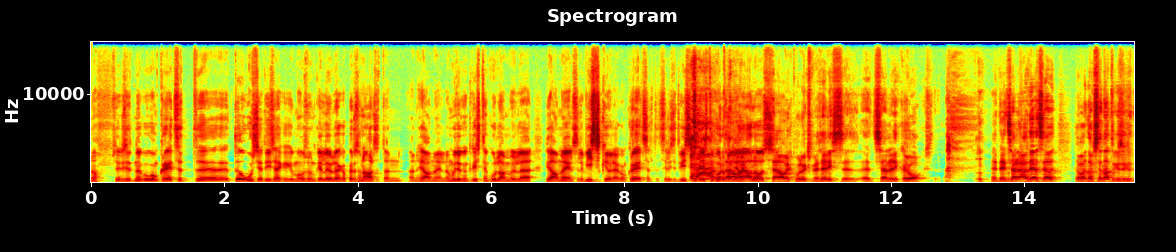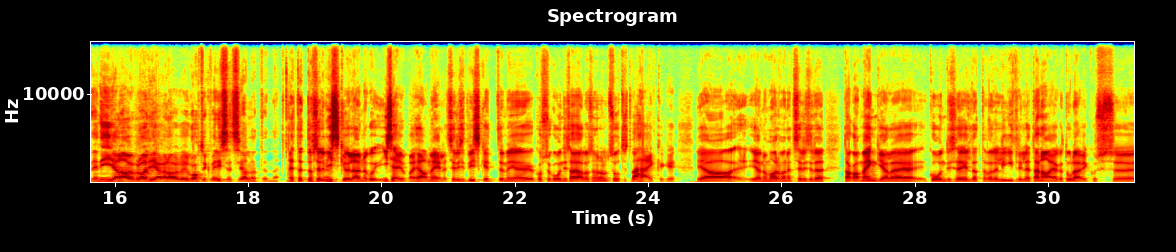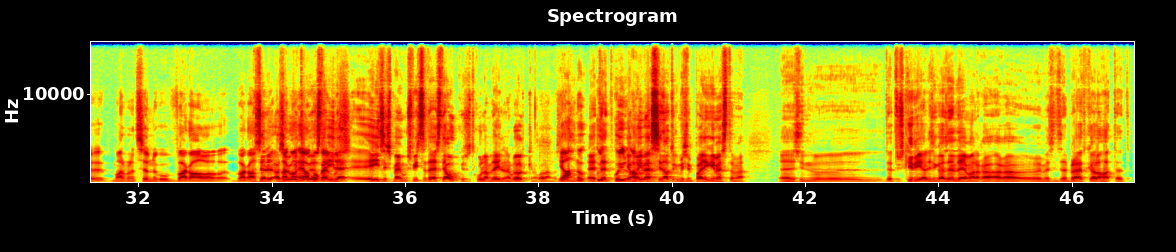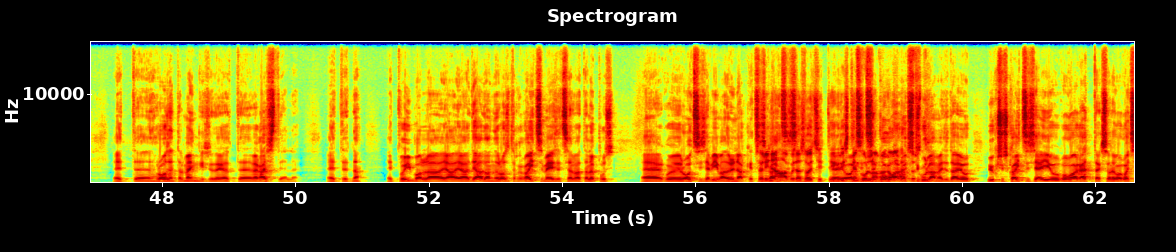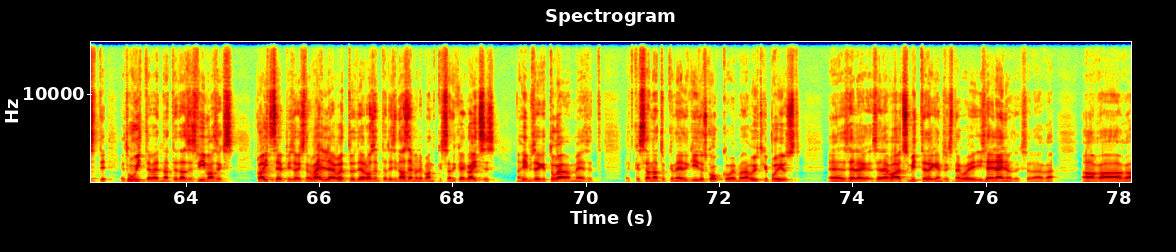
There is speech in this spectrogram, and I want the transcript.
noh, sellised nagu konkreetsed äh, tõusjad isegi, ma usun, kelle üle ka personaalselt on, on hea meel, no muidugi on Kristjan Kullamäe üle hea meel selle viske üle konkreetselt, et sellised visked Eesti korvpalli ajaloos. täna hommikul üks mees helistas, et seal oli ikka jooks et, et seal, aga tead, seal, noh, seal natuke siuke nii ja naa võib-olla oli, aga no kohtunik vilistas ei olnud, tead. Noh. et, et noh, selle viske üle on nagu ise juba hea meel, et selliseid viskeid meie kossukoondise ajaloos on olnud suhteliselt vähe ikkagi. ja, ja no ma arvan, et sellisele tagamängijale, koondise eeldatavale liidrile täna ja ka tulevikus, ma arvan, et see on nagu väga, väga. see see kuidas ta eile, eilseks mänguks vist ta täiesti aukus, et Kullamäed eile nagu ei olnudki nagu olemas. jah, no et, et kui, ja ma imestasin natuke, mis mind panigi imestama siin eh, tead, üks kiri oli siin ka sel teemal, aga, aga võime siin selle praegu ka lahata, et, et eh, noh, Rosenthal mängis ju tegelikult väga hästi jälle. et, et noh, et võib-olla ja, ja teada on Rosenthal ka kaitsemees, et seal vaata lõpus kui Rootsis see viimane rünnak, et see oli näha, kuidas otsiti Kristjan Kullamäe vahetust. Kullamäed ju ta ju üks-üks kaitses jäi ju kogu aeg hätta, eks ole, kogu aeg otsiti, et huvitav, et nad teda sellest viimaseks kaitseepisoodist nagu välja võtnud ja Rosenthali siin asemele pannud, kes on ikkagi kaitses noh, ilmselgelt tugevam mees, et et kas seal natuke neil kiidus kokku või ma nagu ühtki põhjust eh, selle, selle vahetuse mittetegemiseks nagu ei, ise ei näinud, eks ole, aga aga, aga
